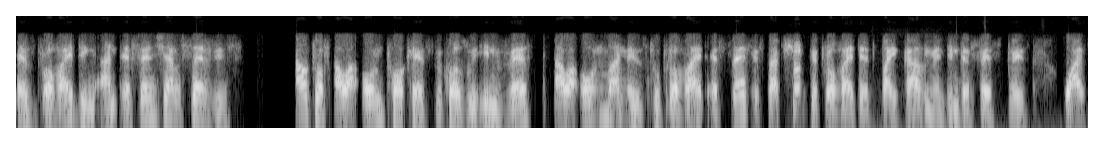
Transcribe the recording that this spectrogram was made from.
as providing an essential service out of our own pockets because we invest our own monies to provide a service that should be provided by government in the first place, whilst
